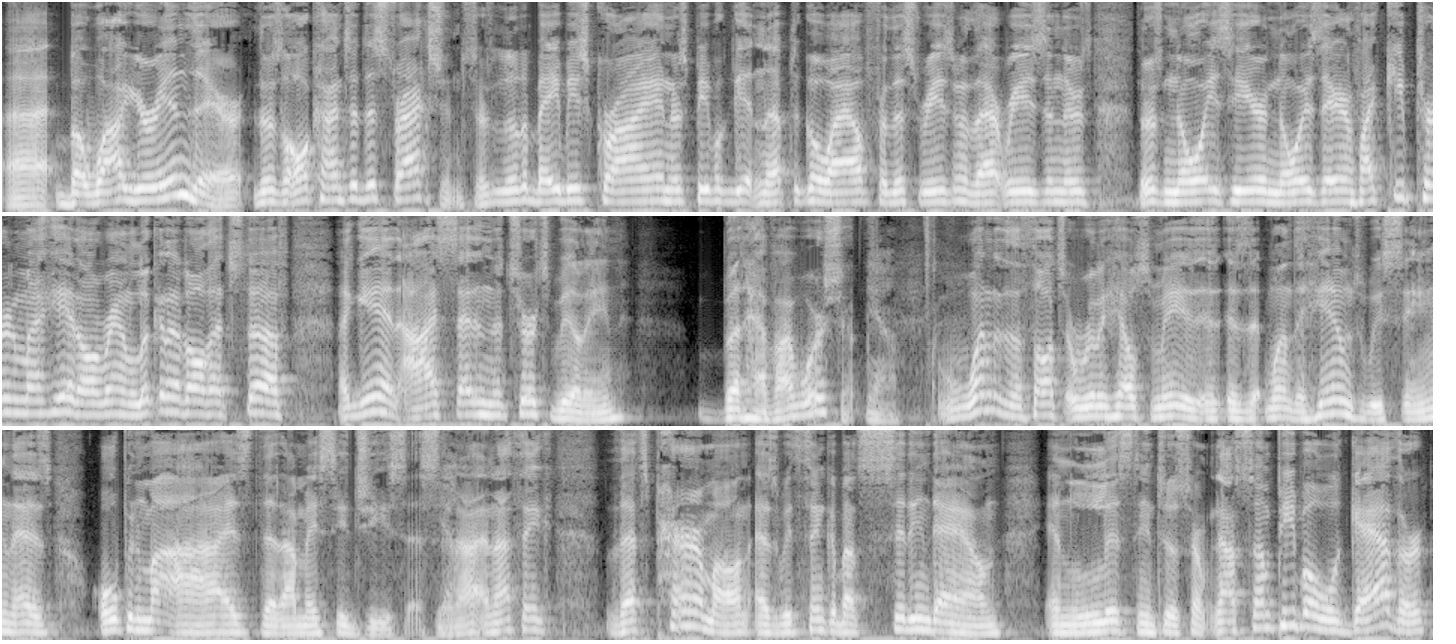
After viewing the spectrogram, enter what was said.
Uh, but while you're in there, there's all kinds of distractions. There's little babies crying. There's people getting up to go out for this reason or that reason. There's there's noise here, noise there. If I keep turning my head all around, looking at all that stuff, again, I sat in the church building but have I worshiped? Yeah. One of the thoughts that really helps me is, is that one of the hymns we sing that is "Open my eyes that I may see Jesus," yeah. and I and I think that's paramount as we think about sitting down and listening to a sermon. Now, some people will gather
